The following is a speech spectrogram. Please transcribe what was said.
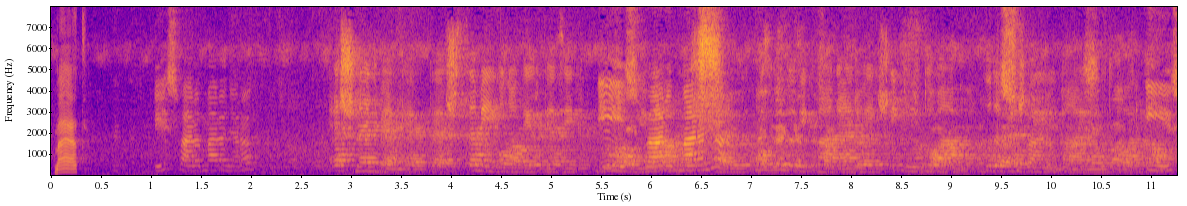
Mehet. És várod már a nyarat? S42-es személyvonat érkezik. És várod már a nyarat? A 5. vágára is indul tovább. Budapest déli pályaudvar. És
